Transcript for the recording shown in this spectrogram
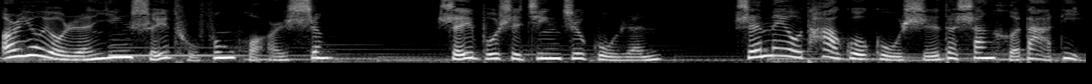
而又有人因水土风火而生，谁不是今之古人？谁没有踏过古时的山河大地？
